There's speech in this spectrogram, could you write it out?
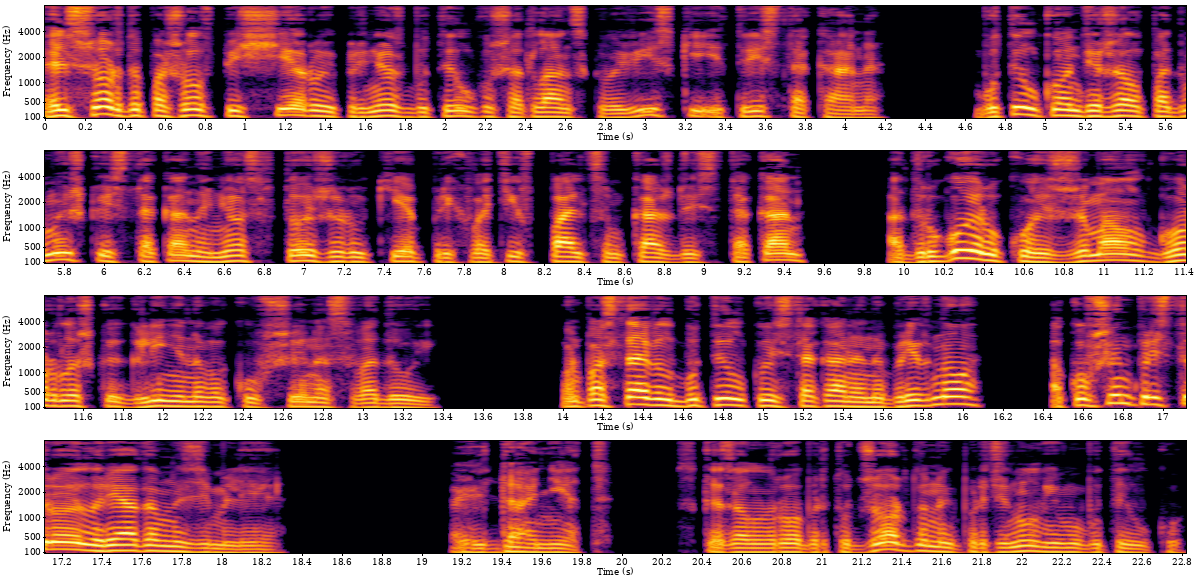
Эль Сордо пошел в пещеру и принес бутылку шотландского виски и три стакана. Бутылку он держал под мышкой, стаканы нес в той же руке, прихватив пальцем каждый стакан, а другой рукой сжимал горлышко глиняного кувшина с водой. Он поставил бутылку и стаканы на бревно, а кувшин пристроил рядом на земле. «Льда нет», — сказал он Роберту Джордану и протянул ему бутылку.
